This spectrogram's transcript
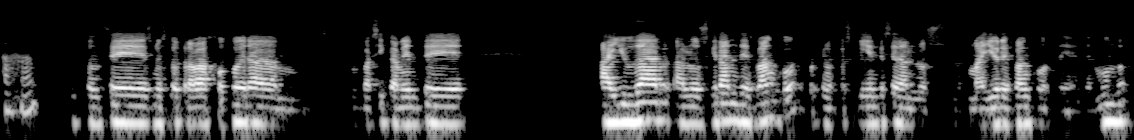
Ajá. Entonces, nuestro trabajo era básicamente ayudar a los grandes bancos, porque nuestros clientes eran los, mayores bancos del mundo,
